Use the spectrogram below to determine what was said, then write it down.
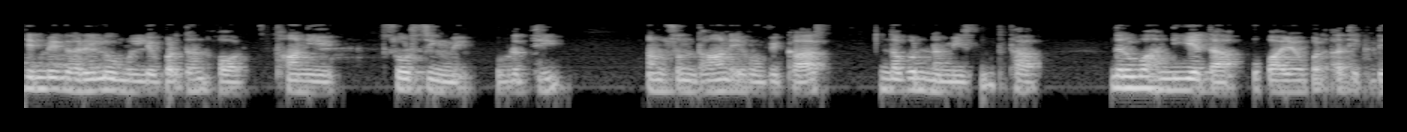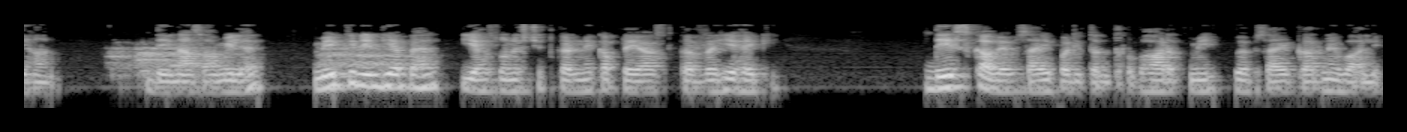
जिनमें घरेलू मूल्यवर्धन और स्थानीय सोर्सिंग में वृद्धि, अनुसंधान एवं विकास नवोन्नमेषण तथा निर्वहनीयता उपायों पर अधिक ध्यान देना शामिल है। मेक इन इंडिया पहल यह सुनिश्चित करने का प्रयास कर रही है कि देश का व्यवसाय परितंत्र भारत में व्यवसाय करने वाले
